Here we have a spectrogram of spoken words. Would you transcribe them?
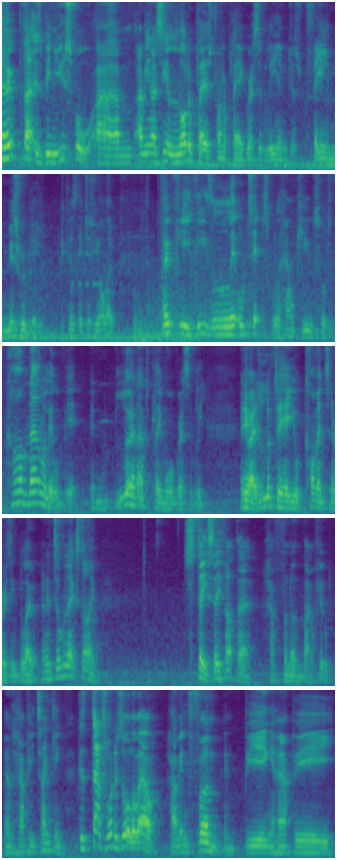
hope that has been useful. Um, I mean, I see a lot of players trying to play aggressively and just failing miserably because they just YOLO. Hopefully, these little tips will help you sort of calm down a little bit and learn how to play more aggressively. Anyway, I'd love to hear your comments and everything below. And until the next time, stay safe out there, have fun on the battlefield, and happy tanking. Because that's what it's all about having fun and being happy.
